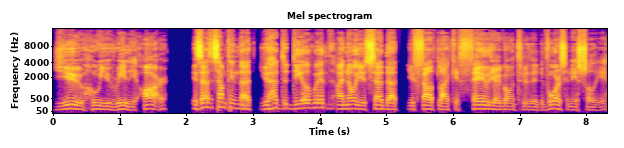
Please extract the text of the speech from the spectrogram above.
you, who you really are. Is that something that you had to deal with? I know you said that you felt like a failure going through the divorce initially.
